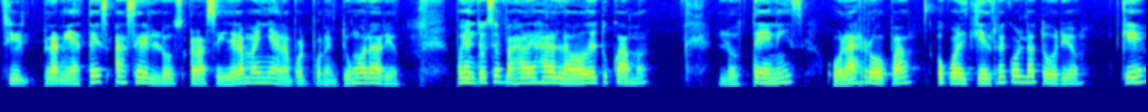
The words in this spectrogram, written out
si planeaste hacerlos a las 6 de la mañana por ponerte un horario, pues entonces vas a dejar al lado de tu cama los tenis o la ropa o cualquier recordatorio que,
